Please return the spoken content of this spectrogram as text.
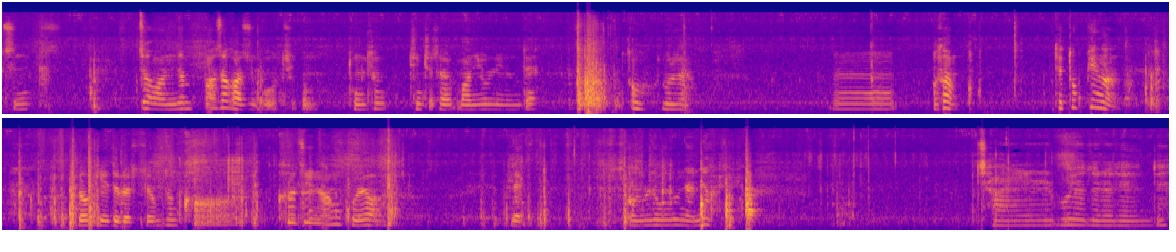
진짜 완전 빠져가지고 지금 동영상 진짜 잘 많이 올리는데, 어, 놀라요. 음, 우선, 제 토핑은 여기에 들어있어요. 엄청 커, 크진 않고요. 네. 어느 정도냐면, 잘 보여드려야 되는데,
